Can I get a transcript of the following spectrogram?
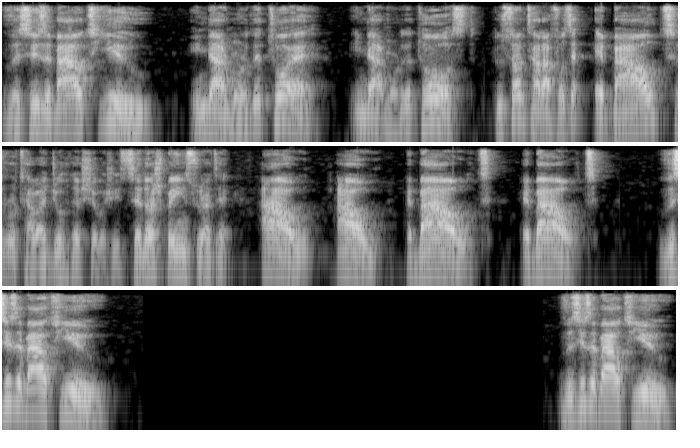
This is about you. این در مورد توه. این در مورد توست. دوستان تلفظ about رو توجه داشته باشید. صداش به این صورته. او او about about This is about you. This is about you.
